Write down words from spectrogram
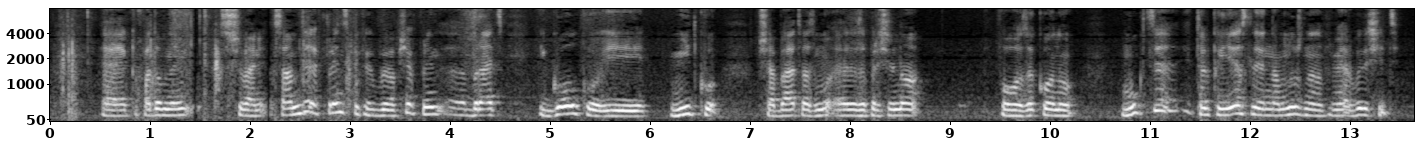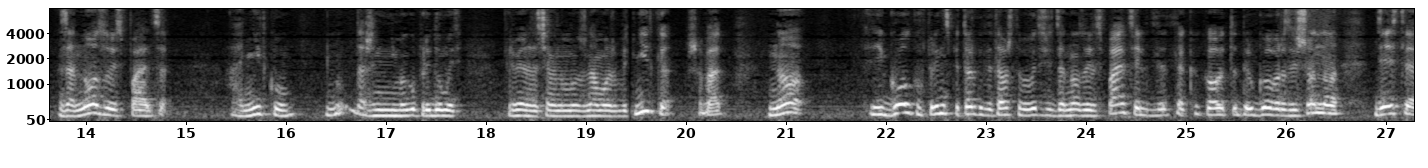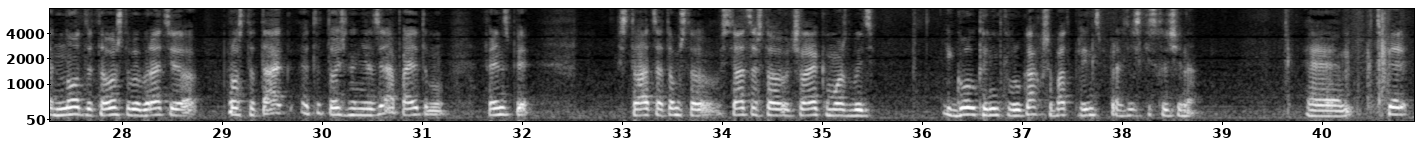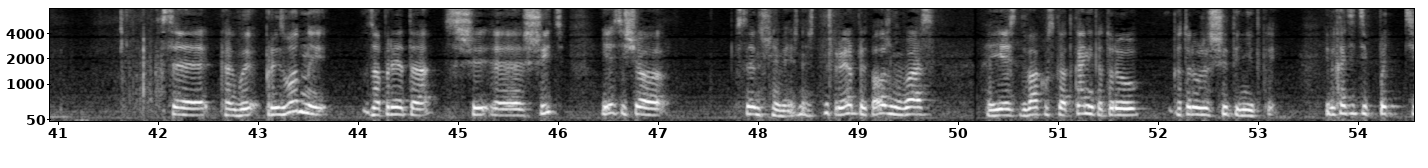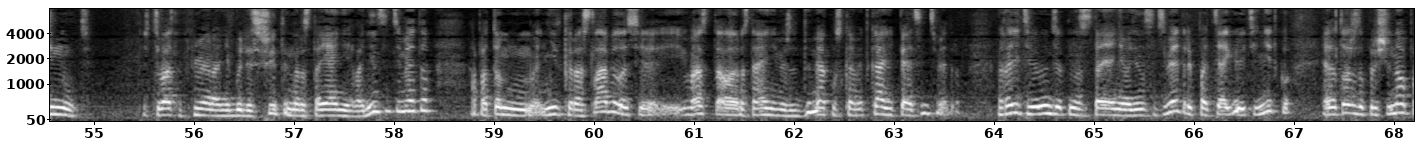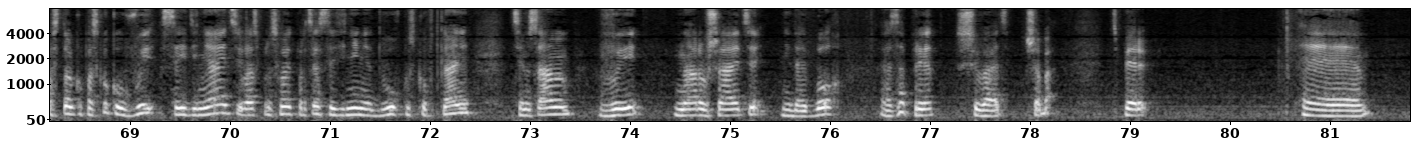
э, подобно сшиванию. На самом деле, в принципе, как бы вообще брать иголку и нитку в шаббат возможно, запрещено по закону мукция, и только если нам нужно, например, вытащить занозу из пальца, а нитку, ну, даже не могу придумать, примерно зачем нам нужна может быть нитка в шаббат, но иголку, в принципе, только для того, чтобы вытащить занозу из пальца или для, для какого-то другого разрешенного действия, но для того, чтобы брать ее просто так, это точно нельзя, поэтому, в принципе, ситуация о том, что ситуация, что у человека может быть иголка, нитка в руках, в шаббат, в принципе, практически исключена. Э, теперь, с, как бы, производный запрета сши, э, шить, есть еще следующая вещь. Значит, например, предположим, у вас есть два куска ткани, которые, которые уже сшиты ниткой. И вы хотите подтянуть. То есть у вас, например, они были сшиты на расстоянии в 1 сантиметр, а потом нитка расслабилась, и у вас стало расстояние между двумя кусками ткани 5 сантиметров. Вы хотите вернуть это на состояние в 1 сантиметр и подтягиваете нитку. Это тоже запрещено, поскольку, поскольку вы соединяете, у вас происходит процесс соединения двух кусков ткани, тем самым вы нарушаете, не дай бог, запрет сшивать шаббат. Теперь э,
